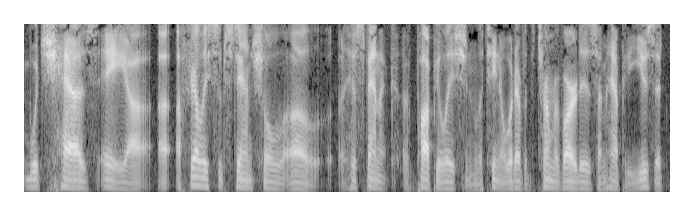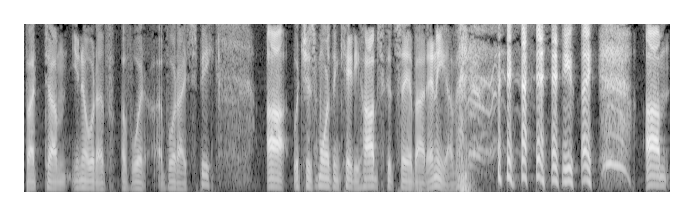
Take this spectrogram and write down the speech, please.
which has a uh, a fairly substantial uh, Hispanic population, Latino, whatever the term of art is, I'm happy to use it. But um, you know what of, of what of what I speak uh, which is more than Katie Hobbs could say about any of it. anyway, um,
